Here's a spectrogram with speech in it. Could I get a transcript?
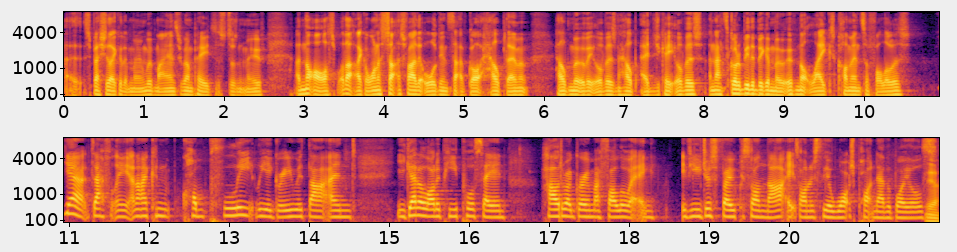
uh, especially like at the moment with my Instagram page, just doesn't move. And not all about that. Like I want to satisfy the audience that I've got, help them, help motivate others, and help educate others. And that's got to be the bigger motive, not likes, comments, or followers. Yeah, definitely. And I can completely agree with that. And you get a lot of people saying, How do I grow my following? If you just focus on that, it's honestly a watch pot never boils. Yeah.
